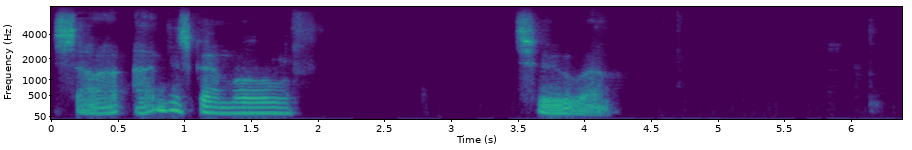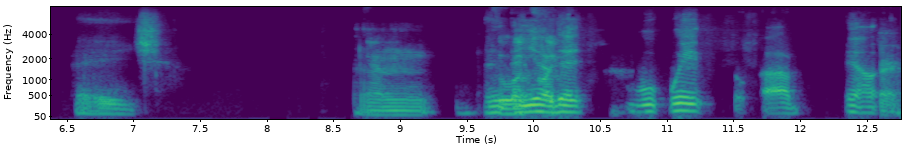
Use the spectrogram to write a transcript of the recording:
so I'm just going to move to um, page. And And, and, you know, that we, uh, you know, Sorry.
